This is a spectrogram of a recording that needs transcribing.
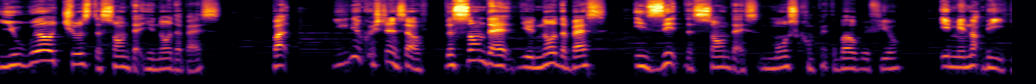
you will choose the song that you know the best. You need to question yourself the song that you know the best, is it the song that is most compatible with you? It may not be.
